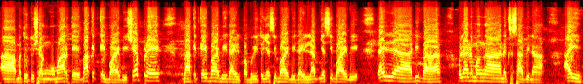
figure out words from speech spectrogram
ah, matuto siyang umarte. Bakit kay Barbie? Siyempre, bakit kay Barbie? Dahil paborito niya si Barbie, dahil love niya si Barbie. Dahil, ah, di ba, wala namang ah, nagsasabi na, ay,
